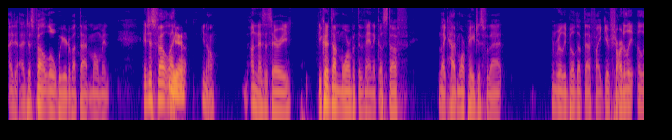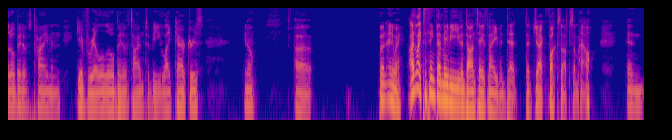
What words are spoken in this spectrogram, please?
I, I just felt a little weird about that moment. It just felt like yeah. you know, unnecessary. You could have done more with the Vanica stuff, like had more pages for that, and really build up that fight. Give Charlotte a little bit of time, and give Real a little bit of time to be like characters, you know. Uh, but anyway, I'd like to think that maybe even Dante is not even dead. That Jack fucks up somehow, and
